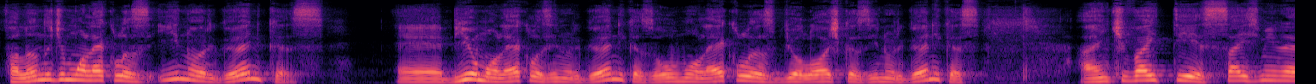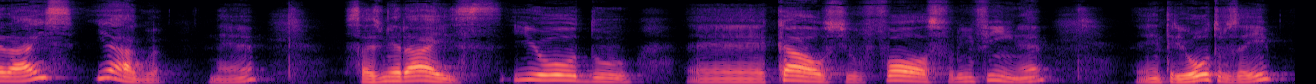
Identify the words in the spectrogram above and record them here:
falando de moléculas inorgânicas, é, biomoléculas inorgânicas ou moléculas biológicas inorgânicas, a gente vai ter sais minerais e água. Né? Sais minerais, iodo, é, cálcio, fósforo, enfim, né? entre outros aí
